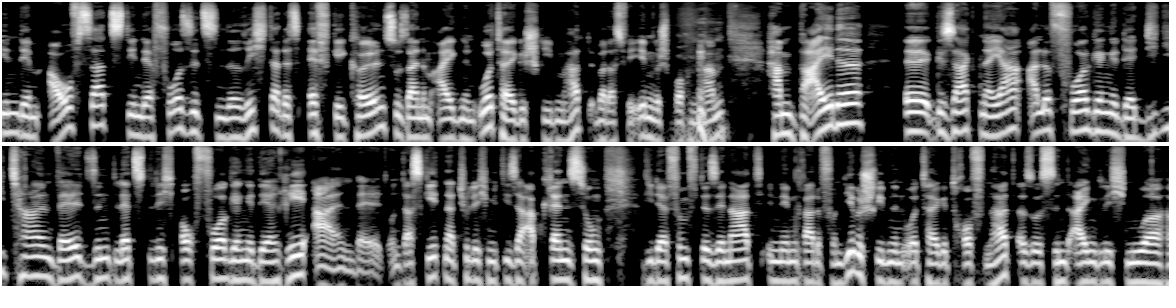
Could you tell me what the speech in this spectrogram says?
in dem Aufsatz, den der Vorsitzende Richter des FG Köln zu seinem eigenen Urteil geschrieben hat, über das wir eben gesprochen haben, haben beide äh, gesagt, naja, alle Vorgänge der digitalen Welt sind letztlich auch Vorgänge der realen Welt. Und das geht natürlich mit dieser Abgrenzung, die der fünfte Senat in dem gerade von dir beschriebenen Urteil getroffen hat. Also es sind eigentlich nur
